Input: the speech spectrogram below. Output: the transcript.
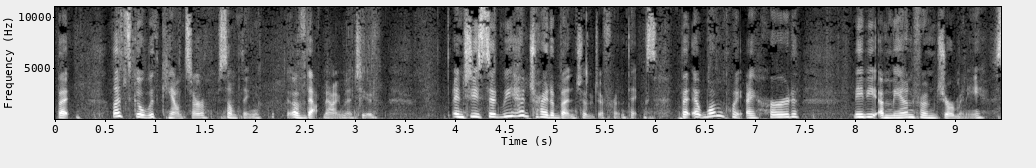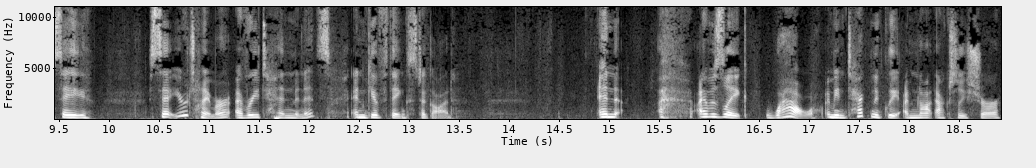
but let's go with cancer, something of that magnitude. And she said, We had tried a bunch of different things. But at one point, I heard maybe a man from Germany say, Set your timer every 10 minutes and give thanks to God. And I was like, wow. I mean, technically, I'm not actually sure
